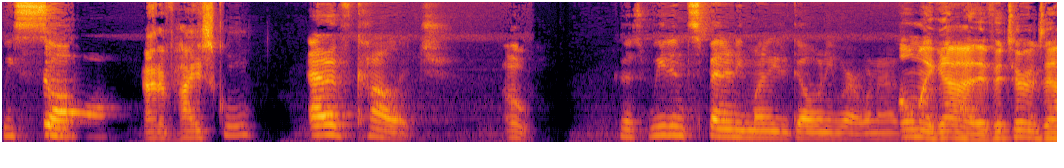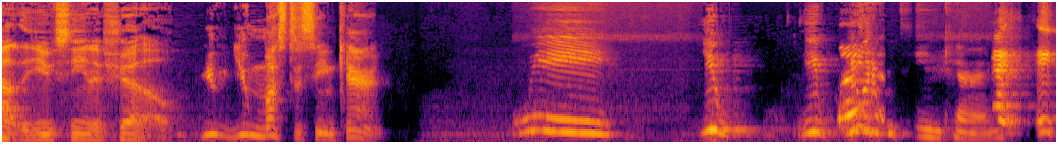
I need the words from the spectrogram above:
we saw Out of high school? out of college Oh, because we didn't spend any money to go anywhere when I was. Oh my God! If it turns out that you've seen a show, you you must have seen Karen. We You, you, you might would have seen Karen. I, it,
